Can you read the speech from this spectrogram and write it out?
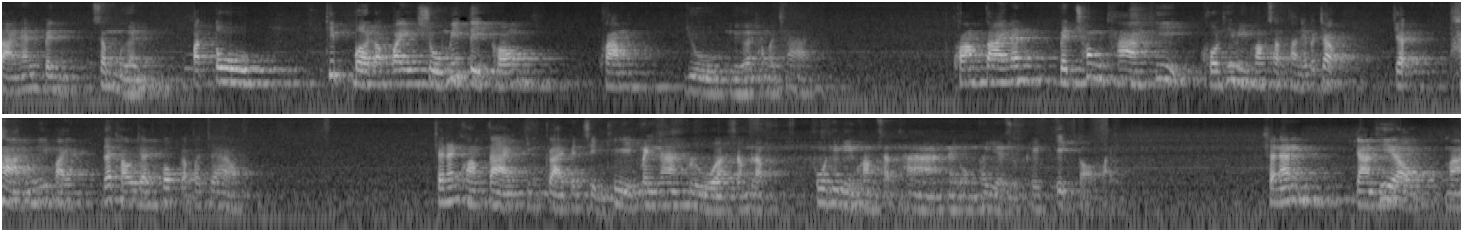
ตายนั้นเป็นเสมือนประตูที่เปิดออกไปสู่มิติของความอยู่เหนือธรรมชาติ ความตายนั้นเป็นช่องทางที่คนที่มีความศรัทธาในพระเจ้า จะผ่านตรงนี้ไป และเขาจะพบกับพระเจ้า ฉะนั้นความตายจึงกลายเป็นสิ่งที่ไม่น่ากลัวสำหรับผู้ที่มีความศรัทธาในองค์พระเยซูคริสต์อีกต่อไป ฉะนั้นการที่เรามา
